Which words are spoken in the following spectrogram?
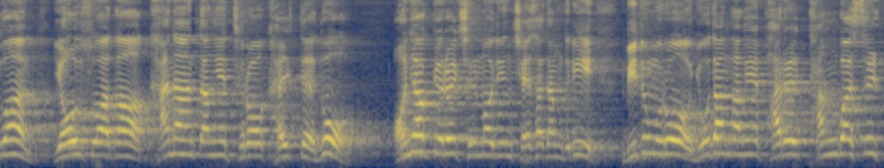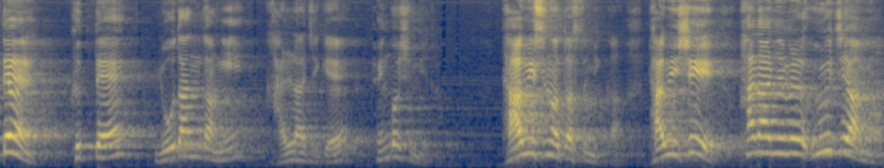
또한 여호수아가 가나안 땅에 들어갈 때도 언약궤를 짊어진 제사장들이 믿음으로 요단강에 발을 담갔을 때 그때 요단강이 갈라지게 된 것입니다. 다윗은 어떻습니까? 다윗이 하나님을 의지하며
